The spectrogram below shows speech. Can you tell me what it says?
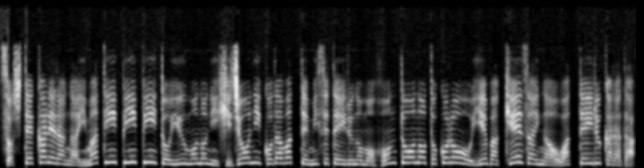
そして彼らが今 TPP というものに非常にこだわって見せているのも本当のところを言えば経済が終わっているからだ。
